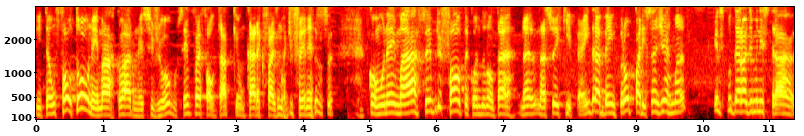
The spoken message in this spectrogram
Então faltou o Neymar, claro, nesse jogo, sempre vai faltar, porque é um cara que faz uma diferença como o Neymar sempre falta quando não está na, na, sua equipe. Ainda bem pro Paris Saint-Germain eles puderam administrar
